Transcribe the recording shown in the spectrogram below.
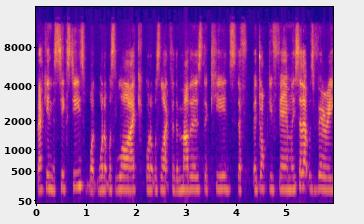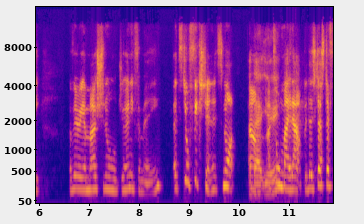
back in the 60s, what, what it was like, what it was like for the mothers, the kids, the adoptive family. So that was very, a very emotional journey for me. It's still fiction. It's not um, About you? It's all made up, but there's just a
